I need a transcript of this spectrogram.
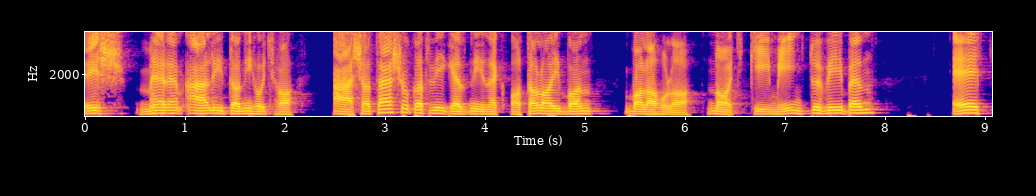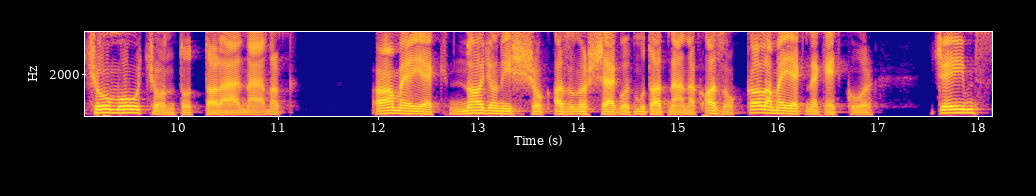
és merem állítani, hogyha ásatásokat végeznének a talajban, valahol a nagy kémény tövében, egy csomó csontot találnának amelyek nagyon is sok azonosságot mutatnának azokkal, amelyeknek egykor James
